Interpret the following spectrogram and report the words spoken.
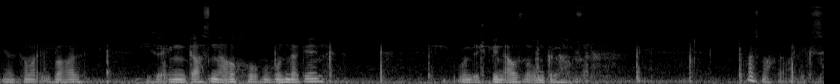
Hier kann man überall diese engen Gassen auch hoch und runter gehen. Und ich bin außen rumgelaufen. Das macht aber nichts.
